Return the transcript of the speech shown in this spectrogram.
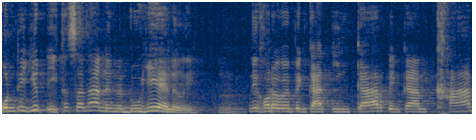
คนที่ยึดอีกทัศนะหนึ่งดูแย่เลยอืมนี่เขาเรียกว่าเป็นการอิงการเป็นการค้าน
